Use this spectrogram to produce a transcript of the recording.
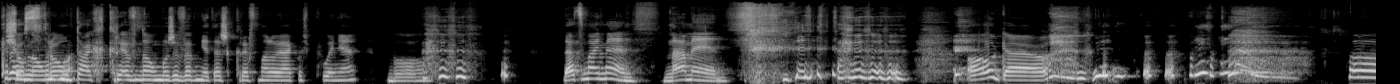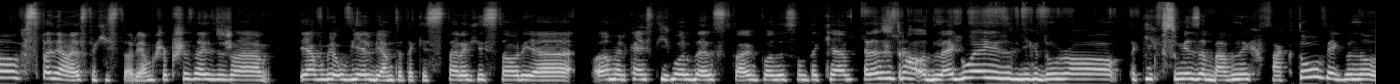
Krewną. siostrą, tak, krewną, może we mnie też krew Maloja jakoś płynie, bo that's my man, my man. Oh girl. O, wspaniała jest ta historia. Muszę przyznać, że ja w ogóle uwielbiam te takie stare historie o amerykańskich morderstwach, bo one są takie raz, że trochę odległe, jest w nich dużo takich w sumie zabawnych faktów. Jakby no,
